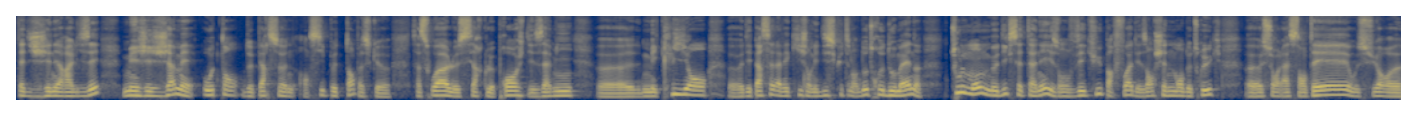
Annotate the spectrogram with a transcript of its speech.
peut-être généraliser, mais j'ai jamais autant de personnes en si peu de temps, parce que ça soit le cercle proche, des amis, euh, mes clients, euh, des personnes avec qui j'en ai discuté dans d'autres domaines, tout le monde me dit que cette année, ils ont vécu parfois des enchaînements de trucs euh, sur la santé ou sur,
